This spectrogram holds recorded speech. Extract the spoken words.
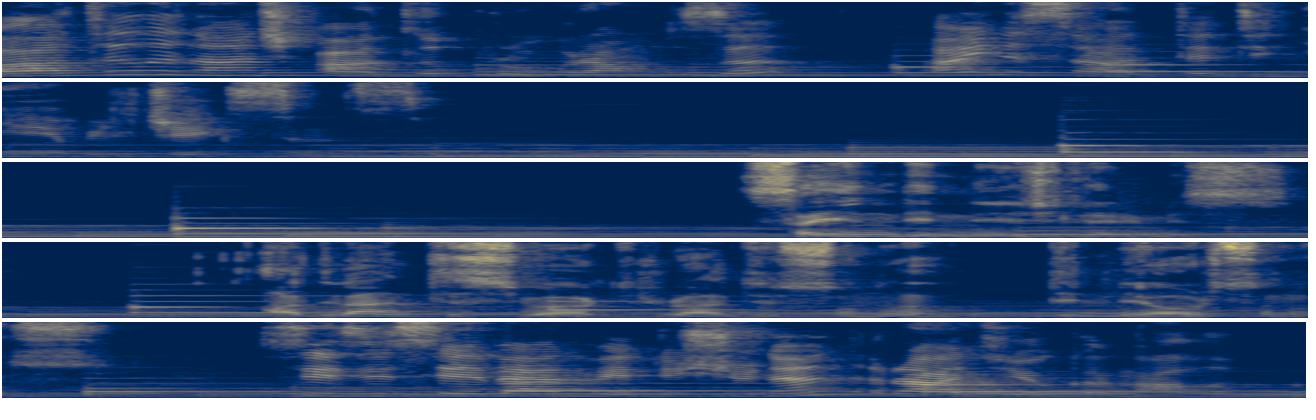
Batıl İnanç adlı programımızı aynı saatte dinleyebileceksiniz. Sayın dinleyicilerimiz, Adventist World Radyosunu dinliyorsunuz. Sizi seven ve düşünen radyo kanalı.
